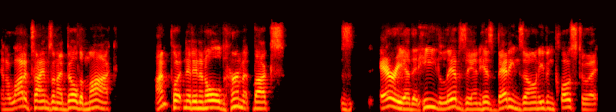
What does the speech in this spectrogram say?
And a lot of times when I build a mock, I'm putting it in an old hermit buck's area that he lives in, his bedding zone, even close to it.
